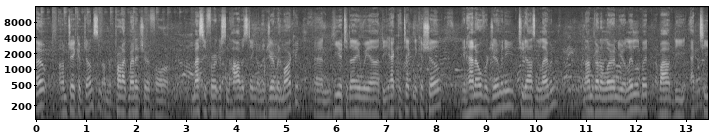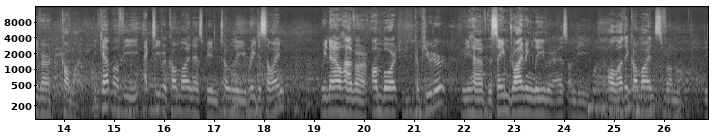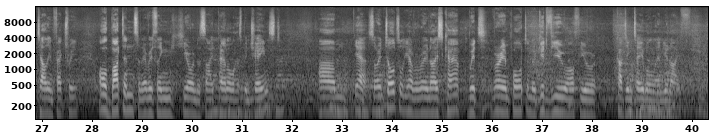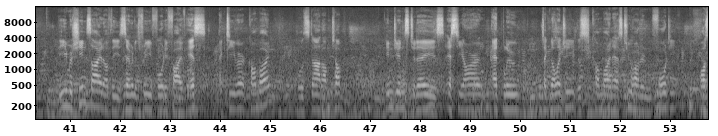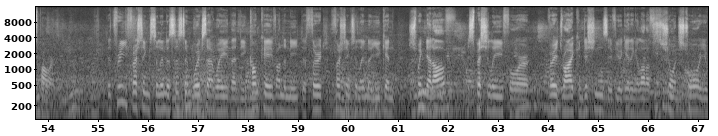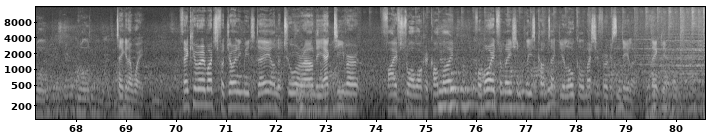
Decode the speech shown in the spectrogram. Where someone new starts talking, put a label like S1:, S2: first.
S1: Hello, I'm Jacob Johnsen. I'm the product manager for Massey Ferguson Harvesting on the German market. And here today we are at the Agritechnica show in Hanover, Germany, 2011. And I'm going to learn you a little bit about the Activa Combine. The cap of the Activa Combine has been totally redesigned. We now have our onboard computer. We have the same driving lever as on the all other combines from the Italian factory all buttons and everything here on the side panel has been changed. Um, yeah, so in total you have a very nice cab with very important a good view of your cutting table and your knife. The machine side of the 7345S Activa combine will start up top. Engines today is SCR AdBlue technology. This combine has 240 horsepower. The three threshing cylinder system works that way that the concave underneath the third threshing cylinder, you can swing that off, especially for very dry conditions. If you're getting a lot of short straw, you will, you will take it away. Thank you very much for joining me today on the tour around the Activa 5 Straw Walker Combine. For more information, please contact your local Massey Ferguson dealer. Thank you.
